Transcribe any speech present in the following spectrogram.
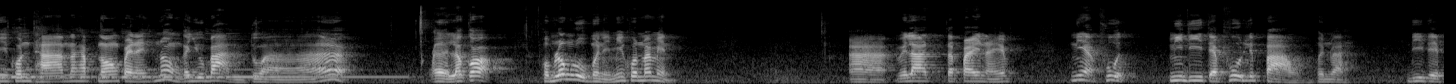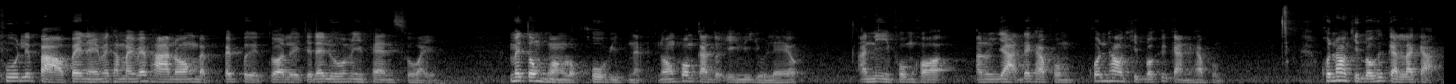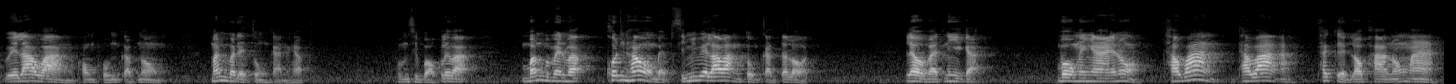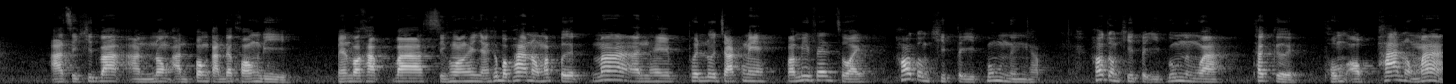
มีคนถามนะครับ น้องไปไหนน้องก็อยู่บ้านตัวเออ แล้วก็ผมลงรูปมือนี่มีคนมาเม่นอ่า เวลาจะไปไหน เนี่ยพูดมีดีแต่พูดหรือเปล่าเพื่อนว่าดีแต่พูดหรือเปล่าไปไหนไม่ทำไมไม่พาน้องแบบไปเปิดตัวเลย จะได้รู้ว่ามีแฟนสวย ไม่ต้องห่วงหรอกโควิดน่ะน้องป้องกันตัวเองดีอยู่แล้ว อันนี้ผมขออนุญาตได้ครับ ผมคนเท่าคิดบ่คือกันครับผม คนเท่าคิดบ่คือกันละกะ เวลาว่างของผมกับน้อง มันบ่ได้ตรงกันครับ ผมสิบอกเลยว่า มันบ่แม่นว่าคนเฮาแบบสิมีเวลาว่างตรงกันตลอด แล้วแบบนี้กะบอกง่ายๆเนาะถ้าว่างถ้าว่างอะถ้าเกิดเราพาน้องมา อาจสิคิดว่าอันน้องอันป้องกันแต่ของดี แม่นบ่ครับว่าสิห่วงให้หยังคือบ่พาน้องมาเปิดมาอันให้เพิ่นรู้จักแน่ว่ามีแฟนสวยเฮาต้องคิดไปอีกมุมหนึ่งครับเฮาต้องคิดไปอีกมุมหนึ่งว่า ถ้าเกิด ผมเอาพาน้องมา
